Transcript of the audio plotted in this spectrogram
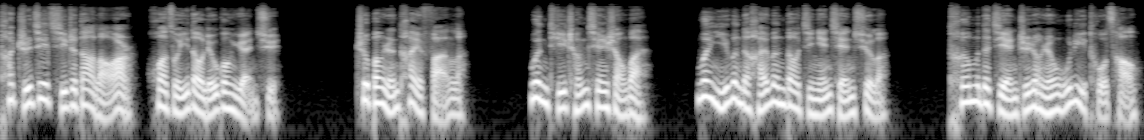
他直接骑着大老二化作一道流光远去。这帮人太烦了，问题成千上万，问一问的还问到几年前去了，特么的简直让人无力吐槽。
